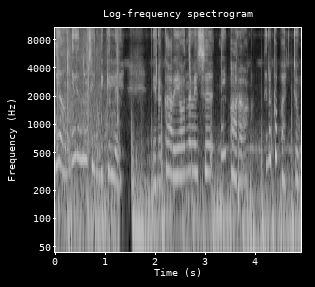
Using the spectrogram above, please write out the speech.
നീ അങ്ങനെയൊന്നും ചിന്തിക്കില്ലേ? നിനക്കറിയാവുന്ന വെച്ച് നീ പറ. നിനക്ക് പറ്റും.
